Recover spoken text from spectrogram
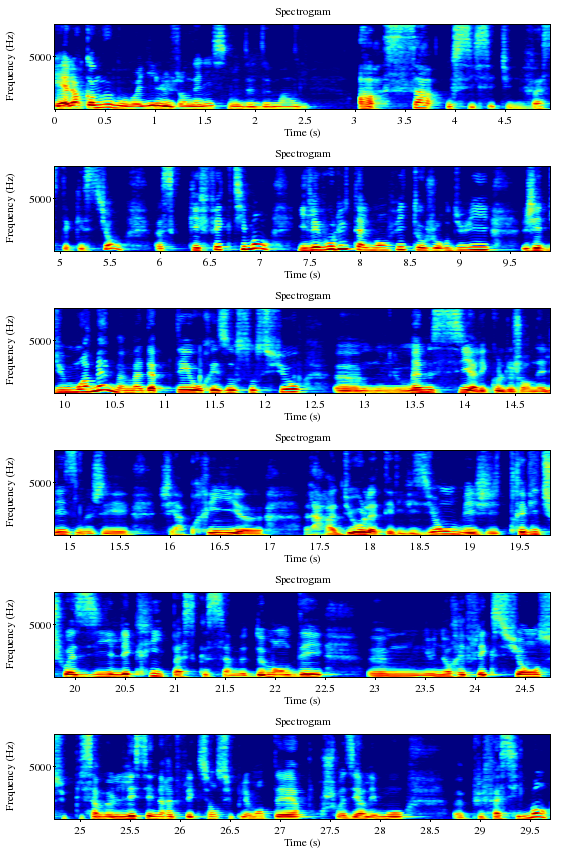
Et alors, comment vous voyez le journalisme de demain? Ah, ça aussi, c'est une vaste question, parce qu'effectivement, il évolue tellement vite aujourd'hui. J'ai dû moi-même m'adapter aux réseaux sociaux, euh, même si à l'école de journalisme, j'ai appris euh, la radio, la télévision, mais j'ai très vite choisi l'écrit parce que ça me demandait une réflexion, ça me laissait une réflexion supplémentaire pour choisir les mots plus facilement.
